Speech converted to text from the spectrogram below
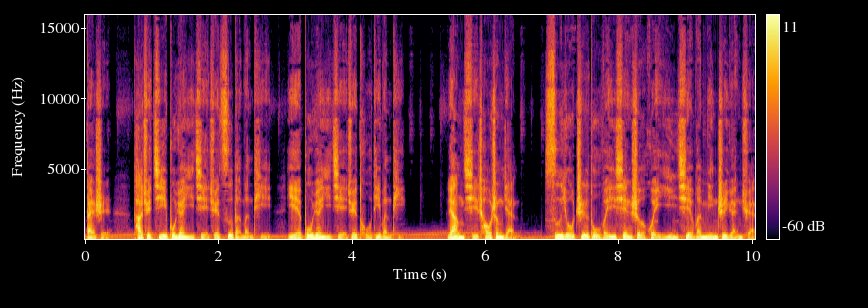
但是他却既不愿意解决资本问题，也不愿意解决土地问题。梁启超声言：“私有制度为现社会一切文明之源泉，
